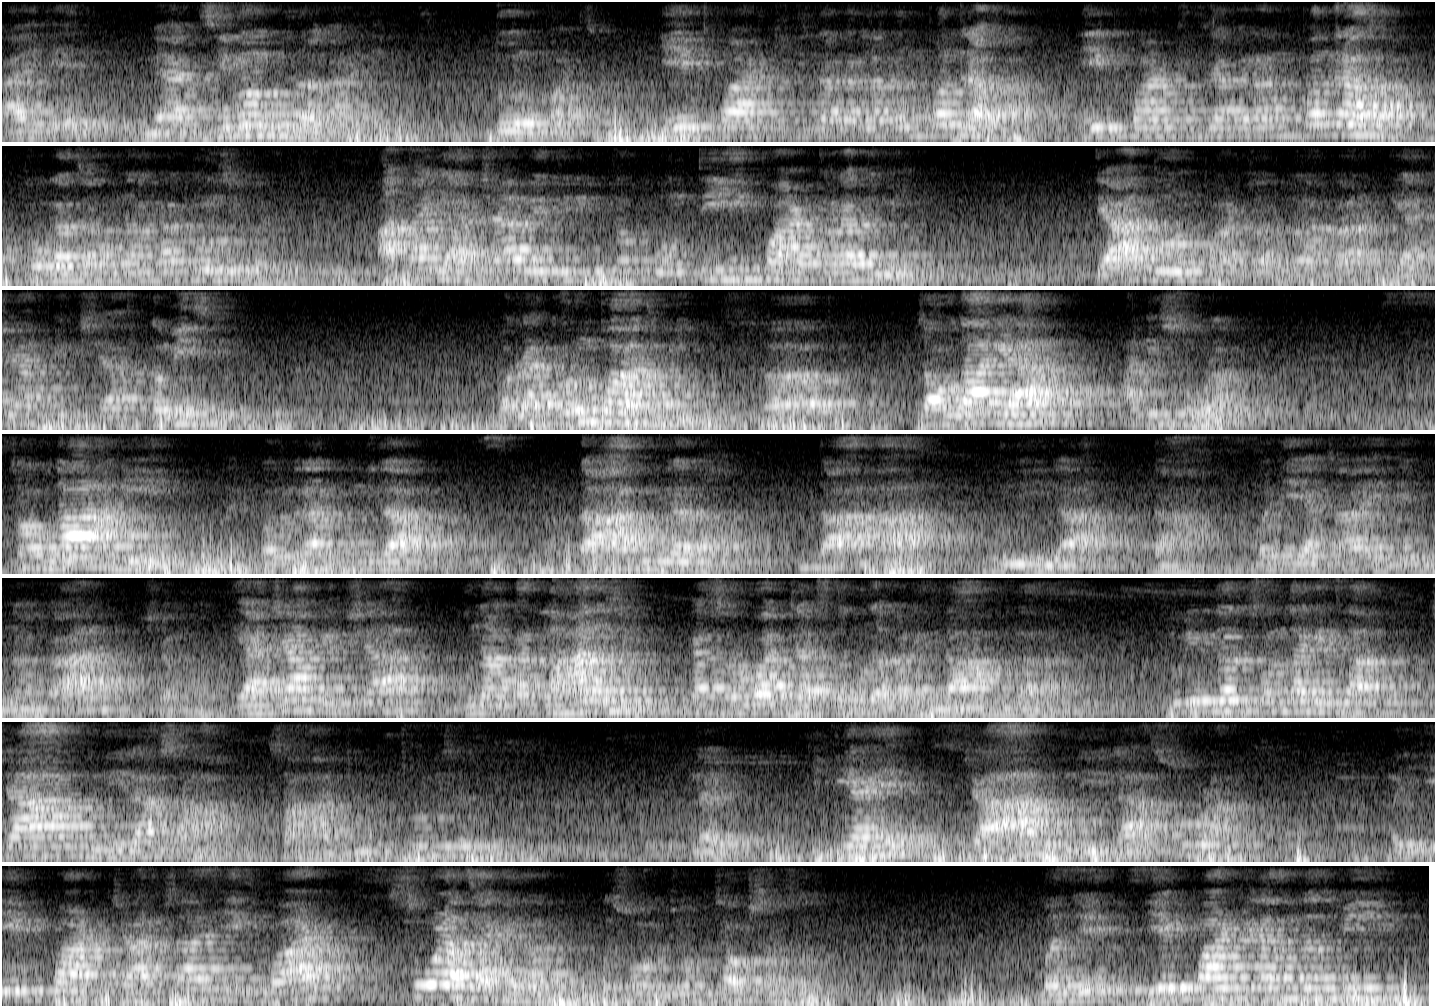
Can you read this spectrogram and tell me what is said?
काय ते मॅक्झिमम गुणाकार येते. दोन पार्टचा एक पार्ट कितीचा करायला लागेल? पंधराचा. एक पार्ट कितीचा करा पंधराचा. दोघाचा गुणाकार दोनशे पंचवीस. आता याच्या व्यतिरिक्त कोणतीही पाठ करा तुम्ही. त्या दोन पार्टचा गुणाकार याच्यापेक्षा कमीच आहे. बरोबर करून पहा तुम्ही. चौदा घ्या आणि सोळा. चौदा आणि पंधरा गुणीला दहा गुणीला दहा. दहा गुणीला दहा. म्हणजे याचा येथे गुणाकार शंभर. याच्यापेक्षा गुणाकार लहान असेल त्या सर्वात जास्त गुणाकार आहे दहा गुणीला दहा. तुम्ही जर समजा घेतला चार गुणीला सहा. सहा जून चोवीस असेल. नाही किती आहे? चार गुणीला सोळा. म्हणजे एक पाठ चारचा एक पाठ सोळाचा केला. तर सोळ चौक चौसष्ट म्हणजे एक पाठ केला समजा तुम्ही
